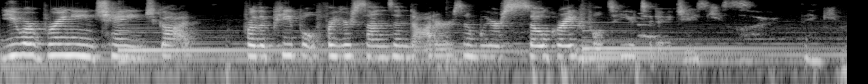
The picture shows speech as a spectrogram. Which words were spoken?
You are bringing change, God, for the people, for your sons and daughters. And we are so grateful to you today, Jesus. Thank you.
